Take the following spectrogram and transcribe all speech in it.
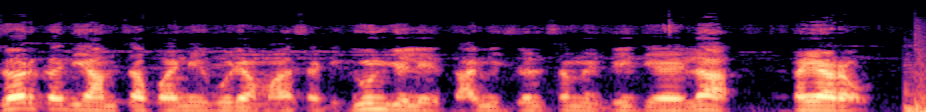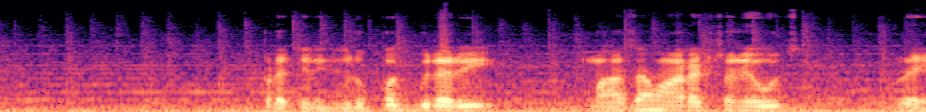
जर कधी आमचा पाणी घोड्यामाळासाठी घेऊन गेले तर आम्ही जलसमय जलसमिती द्यायला तयार आहोत. प्रतिनिधी रूपक बिरारी माझा महाराष्ट्र न्यूज धुळे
